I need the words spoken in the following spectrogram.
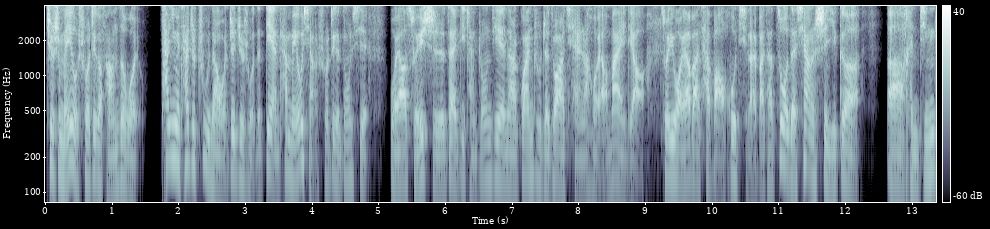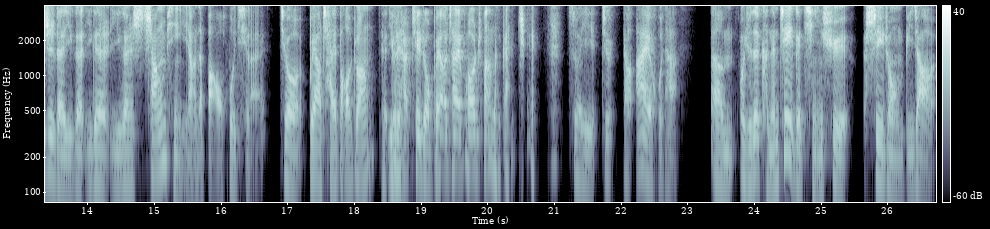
就是没有说这个房子我他因为他就住那，我这就是我的店，他没有想说这个东西我要随时在地产中介那儿关注着多少钱，然后我要卖掉，所以我要把它保护起来，把它做的像是一个啊、很精致的一个一个一个商品一样的保护起来，就不要拆包装，有点这种不要拆包装的感觉，所以就要爱护它。嗯，我觉得可能这个情绪是一种比较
